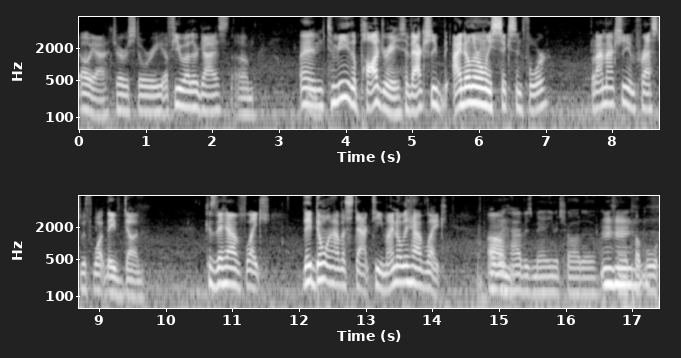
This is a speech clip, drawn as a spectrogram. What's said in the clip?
oh yeah, Trevor Story, a few other guys. Um, and to me, the Padres have actually. I know they're only six and four, but I'm actually impressed with what they've done. Because they have like, they don't have a stacked team. I know they have like, All um, they have is Manny Machado Mhm. and a couple.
